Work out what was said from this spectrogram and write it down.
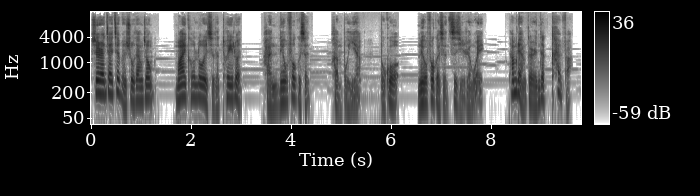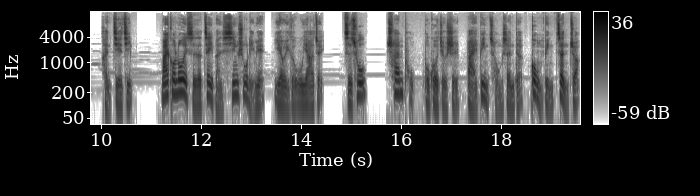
虽然在这本书当中，Michael Lewis 的推论。和 Neil Ferguson 很不一样，不过 Neil Ferguson 自己认为，他们两个人的看法很接近。Michael Lewis 的这本新书里面也有一个乌鸦嘴，指出川普不过就是百病丛生的共病症状。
